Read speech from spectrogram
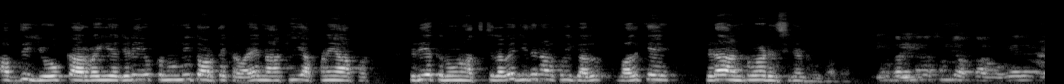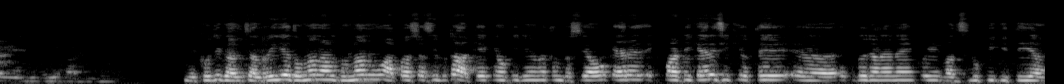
ਆਪਦੀ ਯੋਗ ਕਾਰਵਾਈ ਹੈ ਜਿਹੜੀ ਉਹ ਕਾਨੂੰਨੀ ਤੌਰ ਤੇ ਕਰਵਾਏ ਨਾ ਕਿ ਆਪਣੇ ਆਪ ਜਿਹੜੀ ਇਹ ਕਾਨੂੰਨ ਹੱਥ 'ਚ ਲਵੇ ਜਿਹਦੇ ਨਾਲ ਕੋਈ ਗੱਲ ਵੱਧ ਕੇ ਜਿਹੜਾ ਅਨਟਵਰਡ ਇਨਸੀਡੈਂਟ ਹੋ ਸਕਦਾ। ਦਾ ਸਮਝੌਤਾ ਹੋ ਗਿਆ ਜਾਂ ਕਿਵੇਂ? ਦੇਖੋ ਜੀ ਗੱਲ ਚੱਲ ਰਹੀ ਹੈ ਦੋਨਾਂ ਨਾਲ ਦੋਨਾਂ ਨੂੰ ਆਪਸ ਅਸੀਂ ਬਿਠਾ ਕੇ ਕਿਉਂਕਿ ਜਿਵੇਂ ਮੈਂ ਤੁਹਾਨੂੰ ਦੱਸਿਆ ਉਹ ਕਹਿ ਰਹੇ ਇੱਕ ਪਾਰਟੀ ਕਹਿ ਰਹੀ ਸੀ ਕਿ ਉੱਥੇ ਇੱਕ ਦੋ ਜਣਿਆਂ ਨੇ ਕੋਈ ਬਦਸਲੂਕੀ ਕੀਤੀ ਆ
